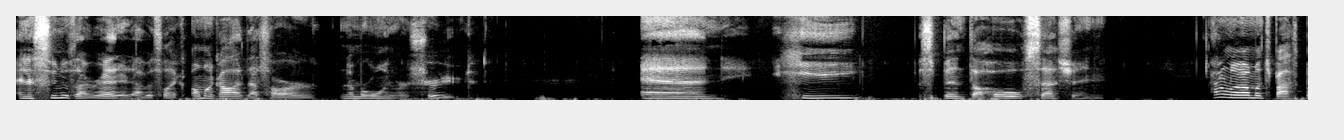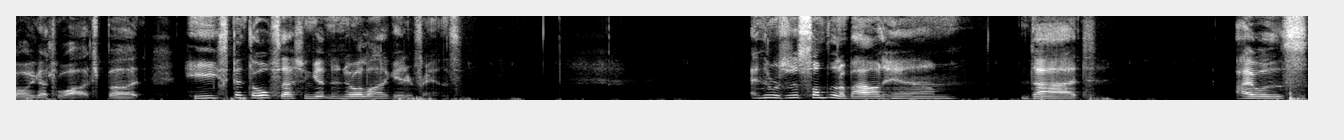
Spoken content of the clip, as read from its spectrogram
And as soon as I read it, I was like, oh my God, that's our number one recruit. And he spent the whole session. I don't know how much basketball he got to watch, but he spent the whole session getting to know a lot of Gator fans. And there was just something about him that I was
